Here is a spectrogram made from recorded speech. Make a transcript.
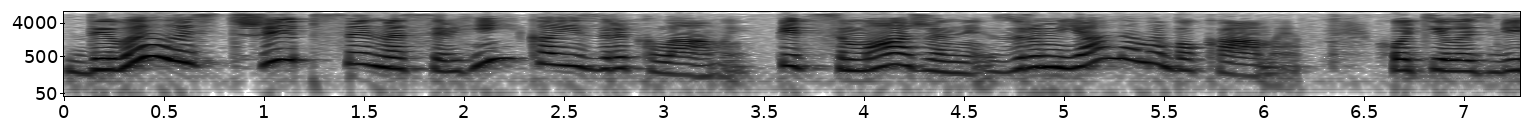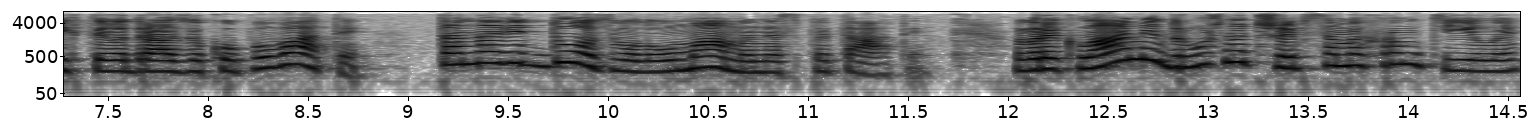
Дивились чипси на Сергійка із реклами, підсмажені з рум'яними боками. Хотілось бігти одразу купувати, та навіть дозволу у мами не спитати. В рекламі дружно чипсами хрумтіли,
